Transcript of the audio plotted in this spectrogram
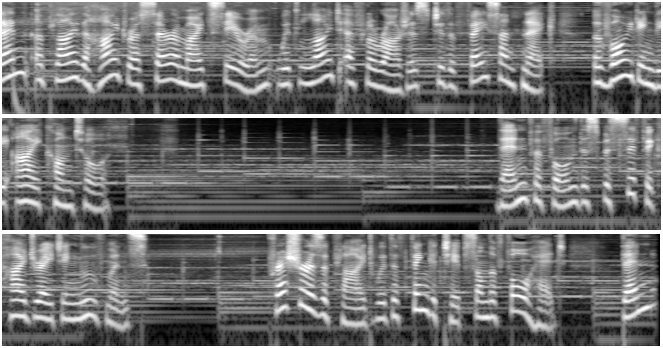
Then apply the Hydra Ceramide serum with light effleurages to the face and neck, avoiding the eye contour. Then perform the specific hydrating movements. Pressure is applied with the fingertips on the forehead then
